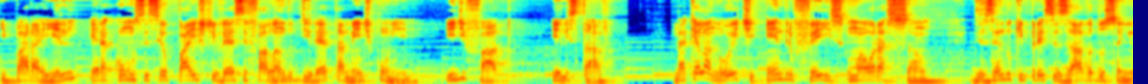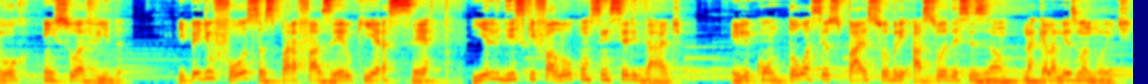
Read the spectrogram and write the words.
e para ele era como se seu pai estivesse falando diretamente com ele. E de fato, ele estava. Naquela noite, Andrew fez uma oração, dizendo que precisava do Senhor em sua vida e pediu forças para fazer o que era certo. E ele disse que falou com sinceridade. Ele contou a seus pais sobre a sua decisão naquela mesma noite.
